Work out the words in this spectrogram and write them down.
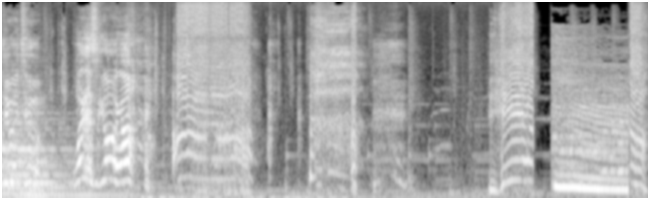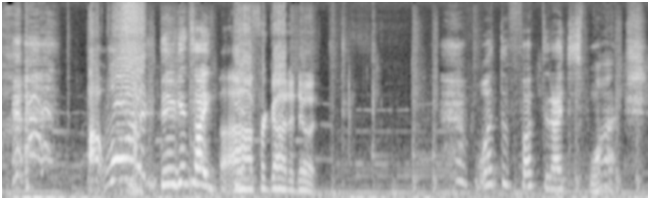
do it to him. What is going on? Here! uh, what? David gets like, Uh, I forgot to do it. What the fuck did I just watch?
